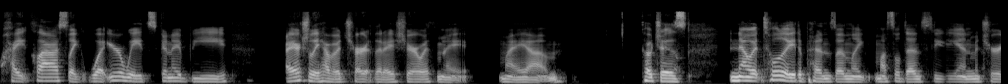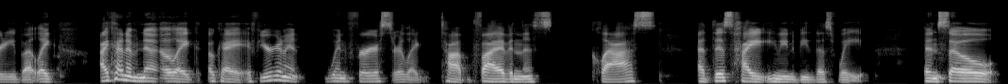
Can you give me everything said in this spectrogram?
height class, like what your weight's going to be. I actually have a chart that I share with my my um, coaches. Now it totally depends on like muscle density and maturity, but like I kind of know like okay, if you're going to win first or like top 5 in this class at this height you need to be this weight. And so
